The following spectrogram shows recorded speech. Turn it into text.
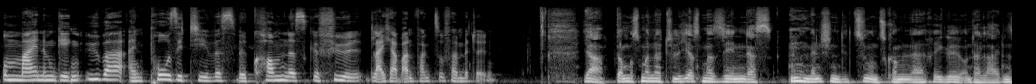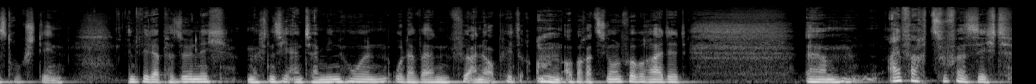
um meinem Gegenüber ein positives, willkommenes Gefühl gleich am Anfang zu vermitteln? Ja, da muss man natürlich erstmal sehen, dass Menschen, die zu uns kommen, in der Regel unter Leidensdruck stehen entweder persönlich möchten sich einen Termin holen oder werden für eine Operation vorbereitet. Ähm, einfach Zuversicht,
